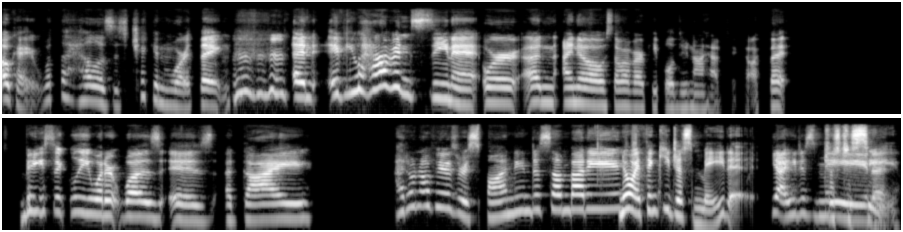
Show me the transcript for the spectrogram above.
okay, what the hell is this chicken war thing? and if you haven't seen it, or and I know some of our people do not have TikTok, but basically what it was is a guy I don't know if he was responding to somebody. no, I think he just made it Yeah, he just made just to see.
